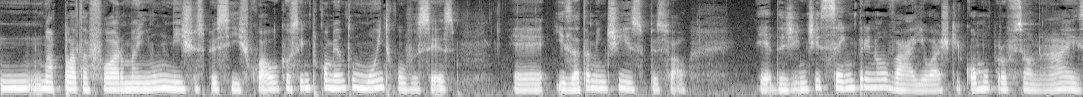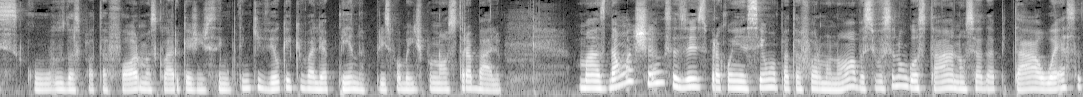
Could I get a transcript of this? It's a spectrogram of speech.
uma plataforma, em um nicho específico, algo que eu sempre comento muito com vocês. É exatamente isso, pessoal é da gente sempre inovar. E eu acho que como profissionais, com o uso das plataformas, claro que a gente sempre tem que ver o que, que vale a pena, principalmente para o nosso trabalho. Mas dá uma chance, às vezes, para conhecer uma plataforma nova. Se você não gostar, não se adaptar, ou essa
